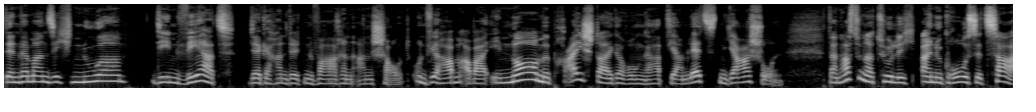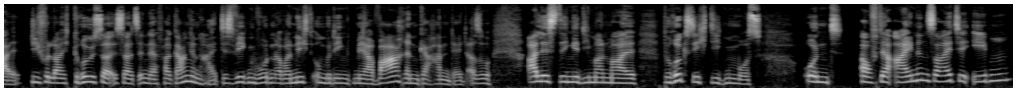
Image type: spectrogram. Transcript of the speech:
Denn wenn man sich nur den Wert der gehandelten Waren anschaut und wir haben aber enorme Preissteigerungen gehabt, ja im letzten Jahr schon, dann hast du natürlich eine große Zahl, die vielleicht größer ist als in der Vergangenheit. Deswegen wurden aber nicht unbedingt mehr Waren gehandelt. Also alles Dinge, die man mal berücksichtigen muss. Und auf der einen Seite eben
